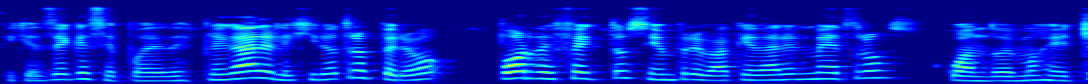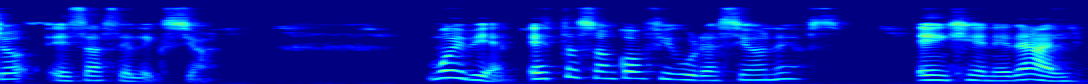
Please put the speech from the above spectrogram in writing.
Fíjense que se puede desplegar, elegir otro, pero por defecto siempre va a quedar en metros cuando hemos hecho esa selección. Muy bien, estas son configuraciones en general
